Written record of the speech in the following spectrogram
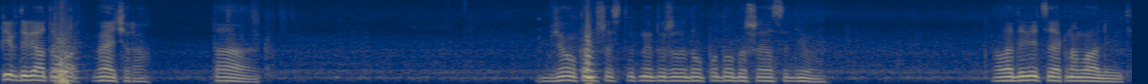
пів дев'ятого вечора. Так. Бджолкам щось тут не дуже до вподоби, що я сидів. Але дивіться, як навалюють.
